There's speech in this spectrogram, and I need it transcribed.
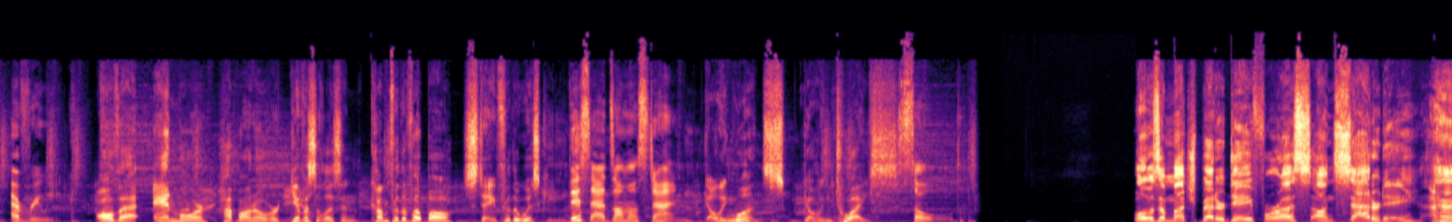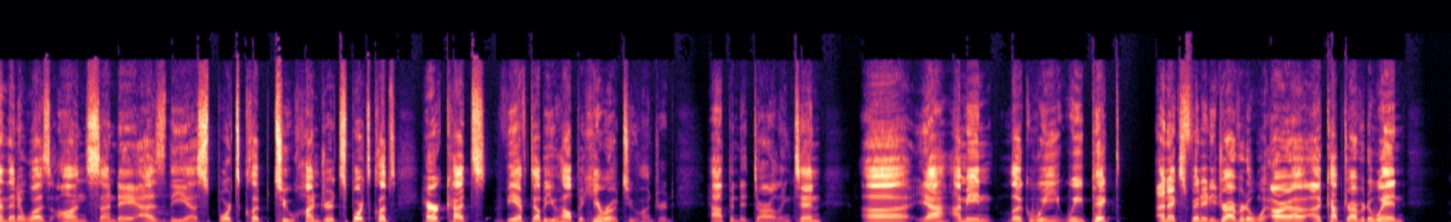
every week. All that and more, hop on over, give us a listen, come for the football, stay for the whiskey. This ad's almost done. Going once, going twice. Sold. Well, it was a much better day for us on Saturday than it was on Sunday as the uh, Sports Clip 200, Sports Clips Haircuts VFW Help a Hero 200 happened at Darlington. Uh, yeah, I mean, look, we we picked an Xfinity driver to win or a, a Cup driver to win,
